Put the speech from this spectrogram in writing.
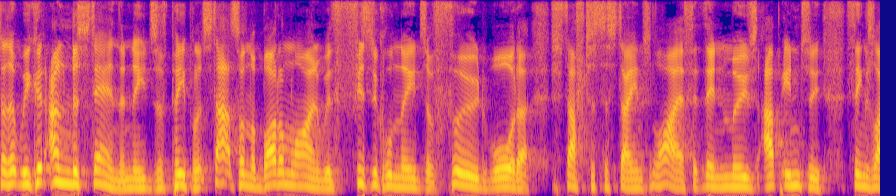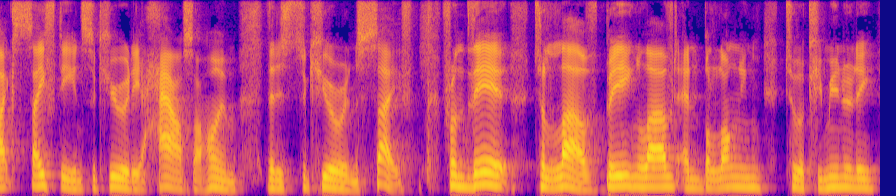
so that we could understand the needs of people. It starts on the bottom line with physical needs of food, water, stuff to sustain life. It then moves up into things like safety and security, a house, a home that is secure and safe. From there to love, being loved and belonging to a community,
